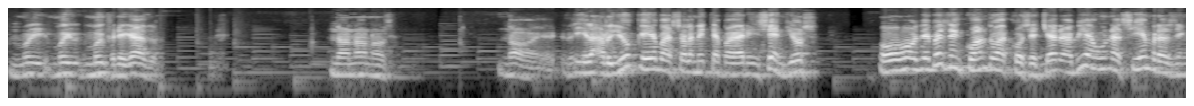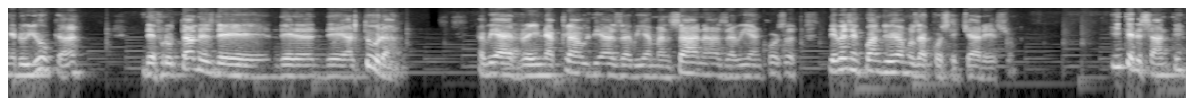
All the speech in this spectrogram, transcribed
muy, muy, muy fregado. No, no, no. No, el Aryuque iba solamente a apagar incendios o de vez en cuando a cosechar. Había unas siembras en Uyuca de frutales de, altura. Había reina claudias, había manzanas, habían cosas. De vez en cuando íbamos a cosechar eso. Interesante.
